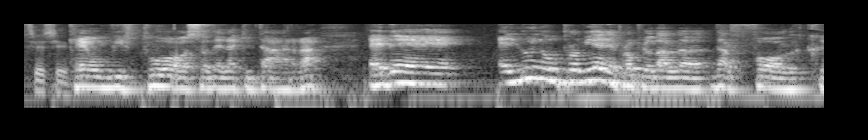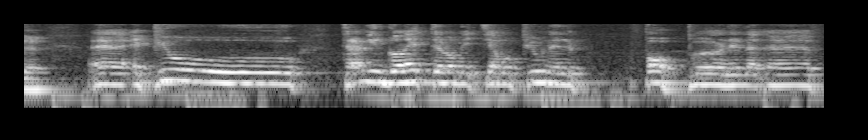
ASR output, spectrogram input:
Sì, sì, sì. che è un virtuoso della chitarra ed è e lui non proviene proprio dal, dal folk, eh, è più tra virgolette lo mettiamo più nel pop, nel eh,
